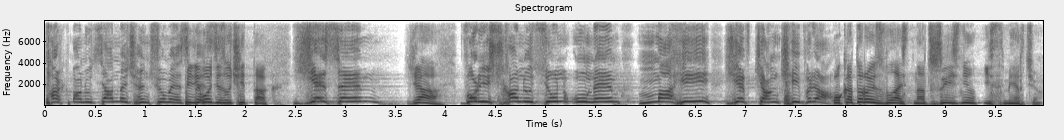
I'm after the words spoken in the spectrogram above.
Թարգմանության մեջ հնչում է այսպես։ В переводе звучит так. Ես եմ я, որ իշխանություն ունեմ մահի եւ կյանքի վրա, у которого есть власть над жизнью и смертью.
